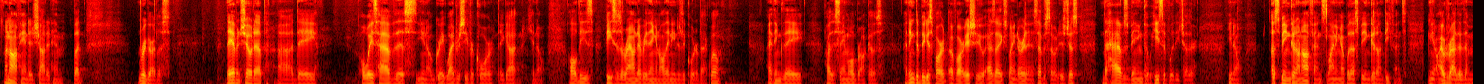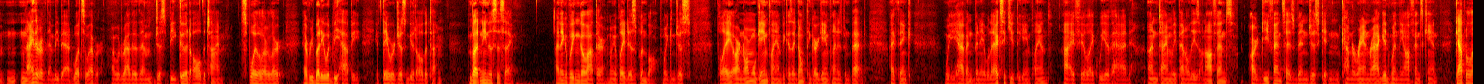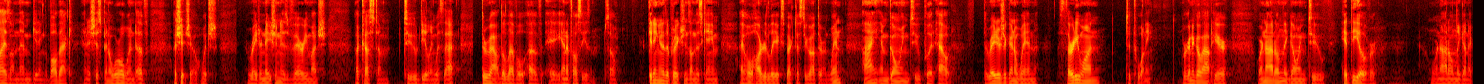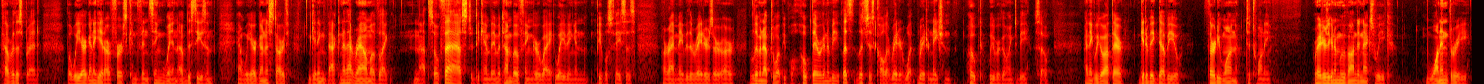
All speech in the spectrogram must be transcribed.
an offhanded shot at him. But regardless, they haven't showed up. Uh, they always have this, you know, great wide receiver corps. They got, you know, all these pieces around everything, and all they need is a quarterback. Well, I think they are the same old Broncos. I think the biggest part of our issue, as I explained earlier in this episode, is just the halves being cohesive with each other. You know, us being good on offense lining up with us being good on defense. You know, I would rather them, neither of them be bad whatsoever. I would rather them just be good all the time. Spoiler alert, everybody would be happy if they were just good all the time. But needless to say, I think if we can go out there we can play disciplined ball, we can just play our normal game plan because I don't think our game plan has been bad. I think we haven't been able to execute the game plans. I feel like we have had untimely penalties on offense. Our defense has been just getting kind of ran ragged when the offense can't capitalize on them getting the ball back. And it's just been a whirlwind of a shit show, which Raider Nation is very much accustomed to dealing with that throughout the level of a NFL season. So, getting into the predictions on this game, I wholeheartedly expect us to go out there and win. I am going to put out the Raiders are going to win 31 to 20. We're going to go out here. We're not only going to hit the over, we're not only going to cover the spread, but we are going to get our first convincing win of the season. And we are going to start getting back into that realm of like, not so fast, Dikembe Mutombo finger wa- waving in people's faces. All right, maybe the Raiders are, are living up to what people hoped they were going to be. Let's let's just call it Raider what Raider Nation hoped we were going to be. So, I think we go out there, get a big W, 31 to 20. Raiders are going to move on to next week, 1 and 3.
